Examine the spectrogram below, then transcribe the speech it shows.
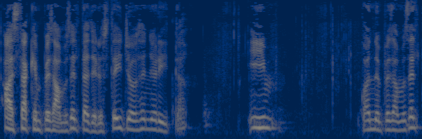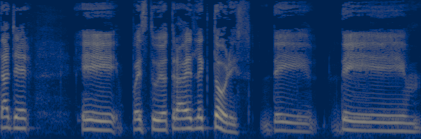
Hasta que empezamos el taller usted y yo, señorita. Y cuando empezamos el taller, eh, pues tuve otra vez lectores de, de,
